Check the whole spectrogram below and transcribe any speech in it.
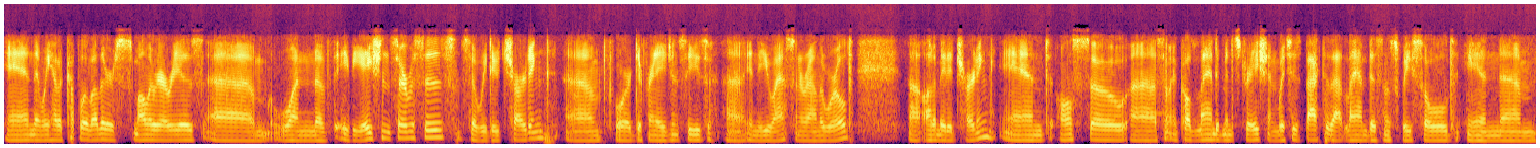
And then we have a couple of other smaller areas. Um, one of aviation services, so we do charting um, for different agencies uh, in the U.S. and around the world, uh, automated charting, and also uh, something called land administration, which is back to that land business we sold in. Um,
